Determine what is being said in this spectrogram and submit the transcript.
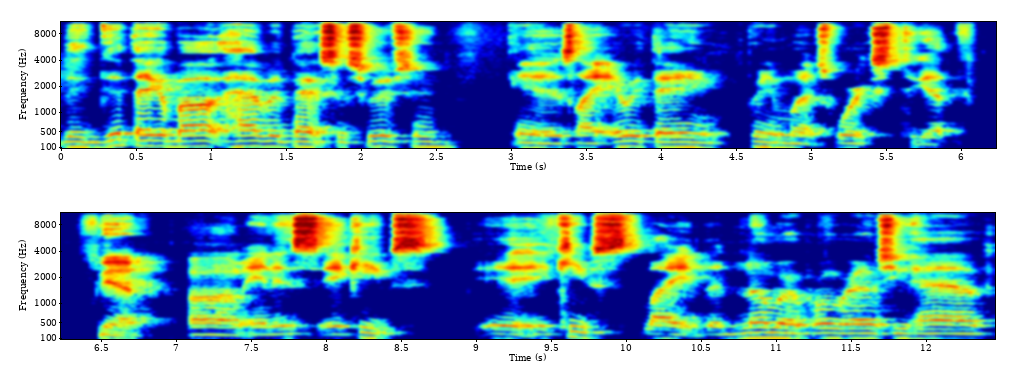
the good thing about having that subscription is like everything pretty much works together. yeah. Um, and it's it keeps it, it keeps like the number of programs you have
